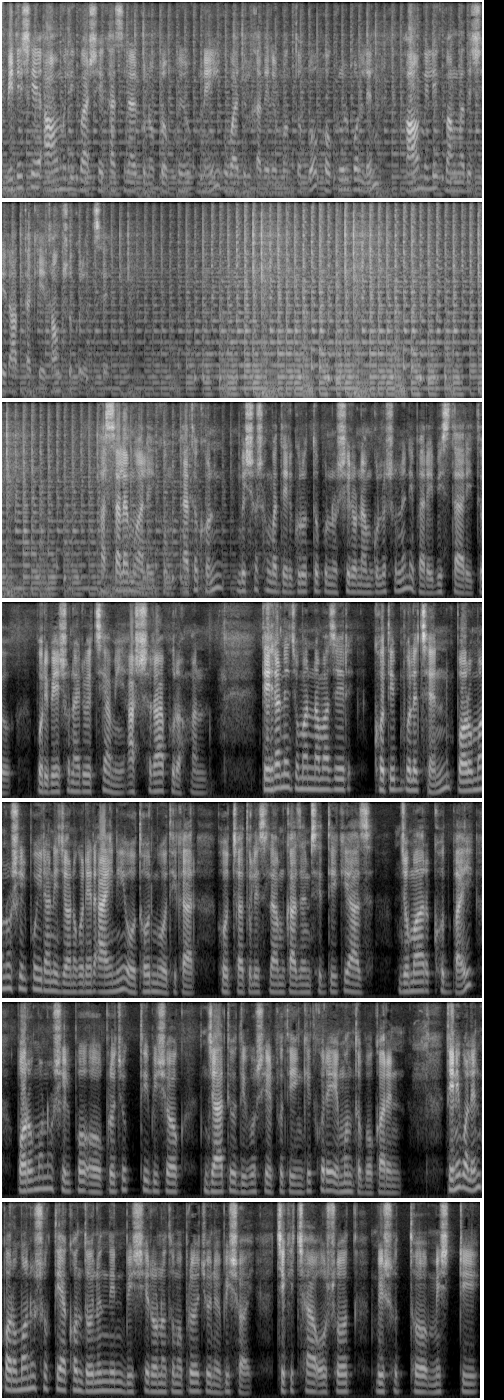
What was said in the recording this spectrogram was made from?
বিদেশে আওয়ামী লীগ বা শেখ হাসিনার কোনো প্রভাব নেই, ওবায়দুল কাদেরের মন্তব্য। ফখরুল বললেন, আওয়ামী লীগ বাংলাদেশের আত্মাকে ধ্বংস করেছে। আসসালামু আলাইকুম। এতক্ষণ বিশ্ব সংবাদের গুরুত্বপূর্ণ শিরোনামগুলো শুনলেন এবারে বিস্তারিত। পরিবেশনায় রয়েছে আমি আশরাফুর রহমান। তেহরানে জুমার নামাজের খতিব বলেছেন, পরমাণু শিল্প ইরানি জনগণের আইনি ও ধর্মীয় অধিকার। হুজ্জাতুল ইসলাম কাজেম সিদ্দিকী আজ জুমার খুদ্বাই পরমাণু শিল্প ও প্রযুক্তি বিষয়ক জাতীয় দিবসের প্রতি ইঙ্গিত করে এ মন্তব্য করেন। তিনি বলেন, পরমাণু শক্তি এখন দৈনন্দিন বিশ্বের অন্যতম প্রয়োজনীয় বিষয়। চিকিৎসা, ঔষধ, বিশুদ্ধ মিষ্টি,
